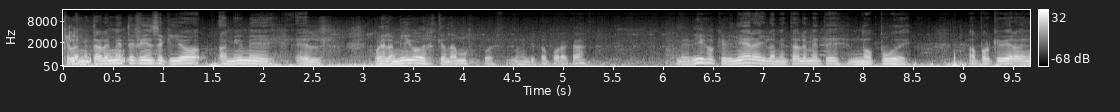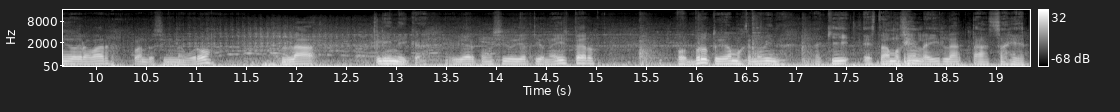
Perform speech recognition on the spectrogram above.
que lamentablemente fíjense que yo, a mí me, el, pues el amigo que andamos, pues nos invitó por acá, me dijo que viniera y lamentablemente no pude, no porque hubiera venido a grabar cuando se inauguró la clínica, hubiera conocido ya al tío Naís, pero por bruto digamos que no vine, aquí estamos en la isla Tasajera.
